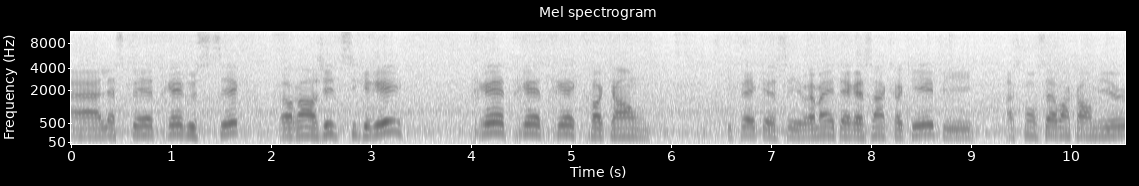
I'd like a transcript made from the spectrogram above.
à l'aspect très rustique, orangé tigré, très, très, très croquante. Ce qui fait que c'est vraiment intéressant à croquer, puis elle se conserve encore mieux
